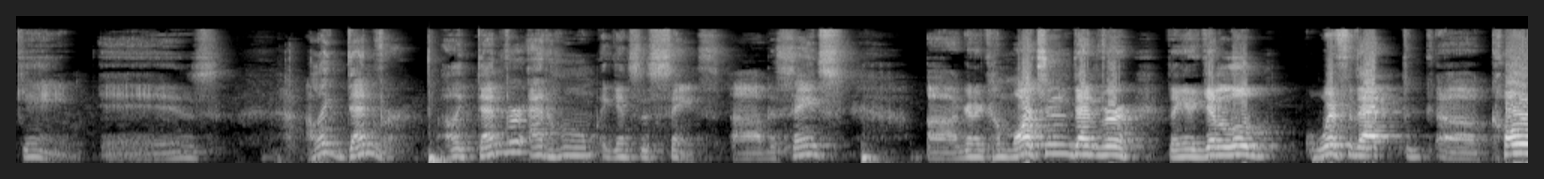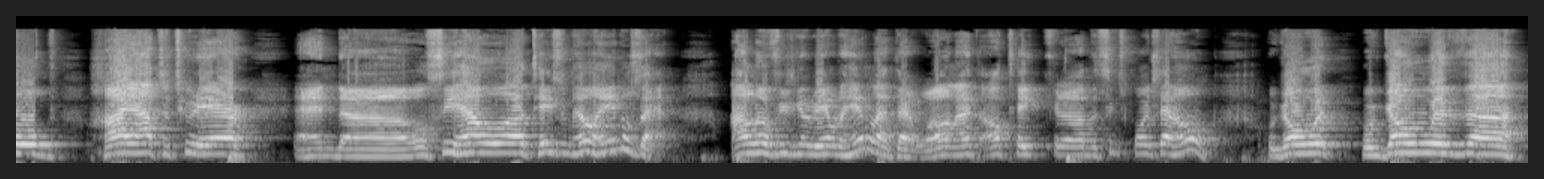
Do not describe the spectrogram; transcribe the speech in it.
game is I like Denver. I like Denver at home against the Saints. Uh, the Saints uh, are going to come marching in Denver. They're going to get a little whiff of that uh, cold, high altitude air, and uh, we'll see how uh, Taysom Hill handles that. I don't know if he's going to be able to handle that that well, and I, will take uh, the six points at home. We're going with we're going with uh,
